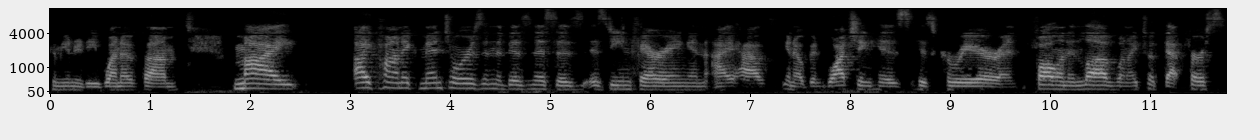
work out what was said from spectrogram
community. One of um, my iconic mentors in the business is, is Dean Fearing, and I have you know been watching his his career and fallen in love when I took that first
